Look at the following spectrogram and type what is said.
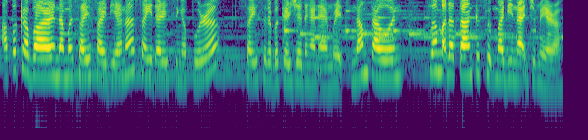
khabar? Nama saya Fardiana, saya dari Singapura. Saya sudah bekerja dengan Emirates 6 tahun. Selamat datang ke Suk Madinat Jumeirah.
